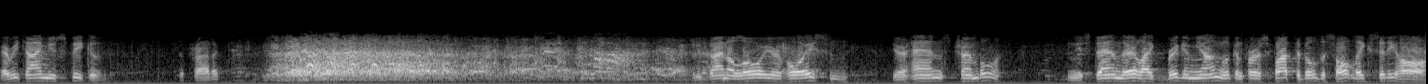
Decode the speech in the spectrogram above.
Every time you speak of the product, you kind of lower your voice and your hands tremble, and you stand there like Brigham Young looking for a spot to build the Salt Lake City Hall.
